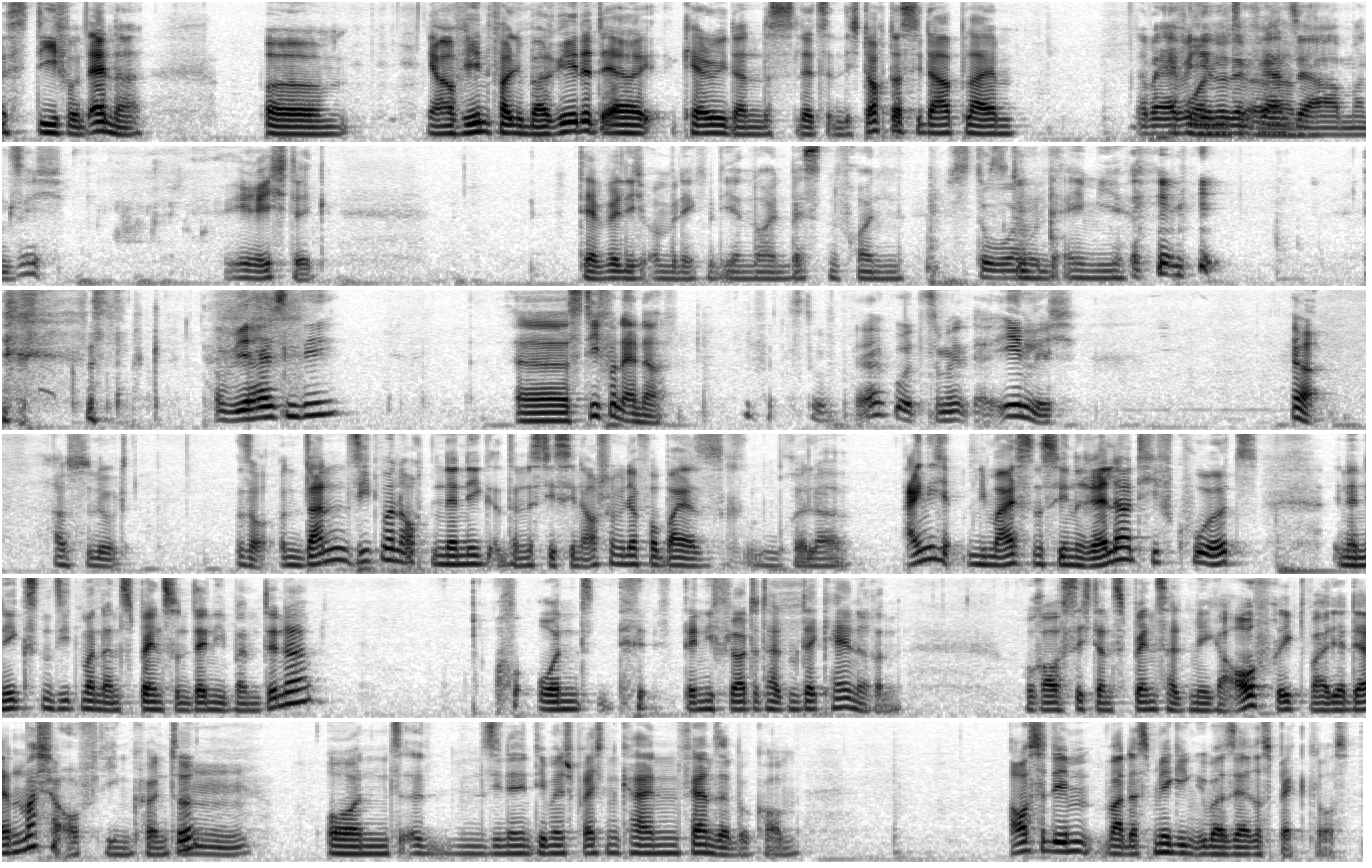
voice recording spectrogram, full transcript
Steve und Anna. Ähm, ja, auf jeden Fall überredet er Carrie dann das letztendlich doch, dass sie da bleiben. Aber er will ja nur den Fernseher äh, haben an sich. Richtig. Der will nicht unbedingt mit ihren neuen besten Freunden Stu, Stu und, und Amy. Amy. und wie heißen die? Äh, Steve und Anna. Ja, gut, zumindest ähnlich. Ja, absolut. So, und dann sieht man auch in der nächsten, dann ist die Szene auch schon wieder vorbei. Also eigentlich die meisten Szenen relativ kurz. In der nächsten sieht man dann Spence und Danny beim Dinner. Und Danny flirtet halt mit der Kellnerin. Woraus sich dann Spence halt mega aufregt, weil ja deren Masche auffliegen könnte. Mhm. Und äh, sie dementsprechend keinen Fernseher bekommen. Außerdem war das mir gegenüber sehr respektlos.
